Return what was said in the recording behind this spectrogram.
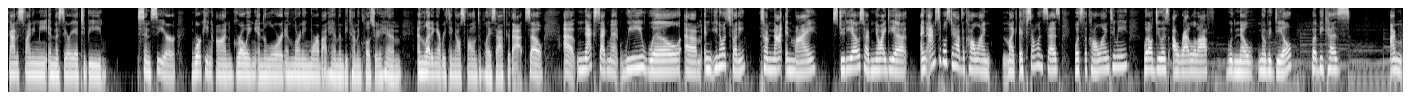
God is finding me in this area to be sincere working on growing in the Lord and learning more about Him and becoming closer to Him and letting everything else fall into place after that. So, uh, next segment, we will, um, and you know what's funny? So, I'm not in my studio, so I have no idea. And I'm supposed to have the call line like if someone says, "What's the call line?" to me, what I'll do is I'll rattle it off with no no big deal. But because I'm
